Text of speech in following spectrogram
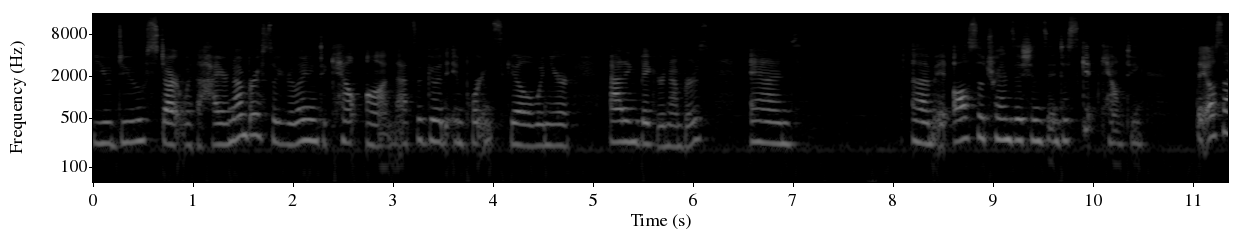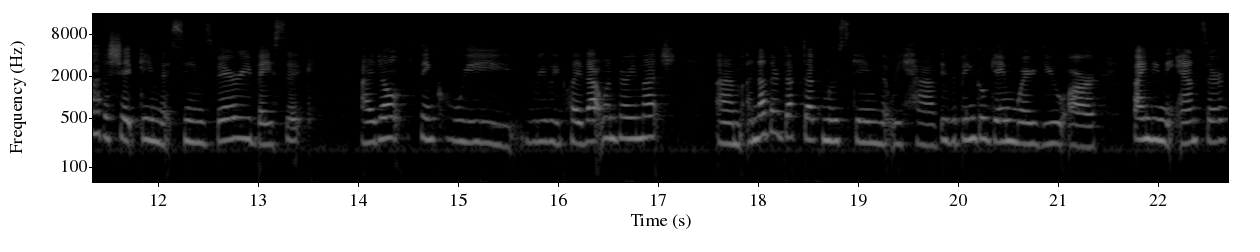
you do start with a higher number, so you're learning to count on. That's a good important skill when you're adding bigger numbers. And um, it also transitions into skip counting. They also have a shape game that seems very basic. I don't think we really play that one very much. Um, another Duck Duck Moose game that we have is a bingo game where you are finding the answer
